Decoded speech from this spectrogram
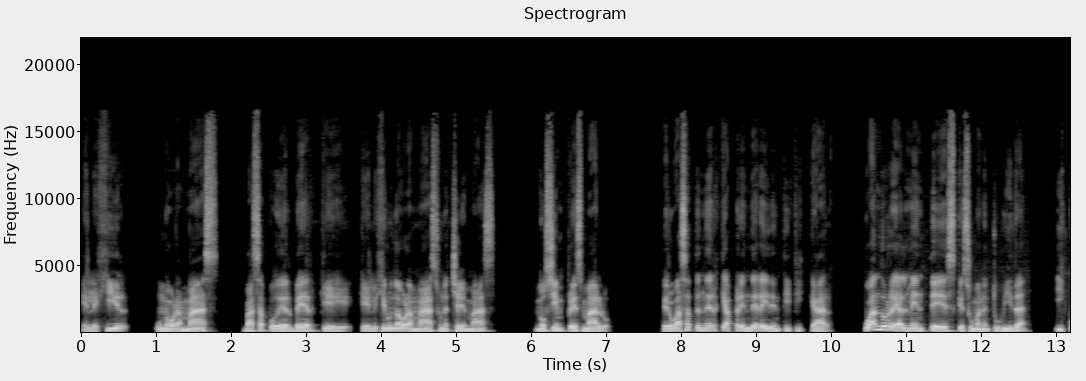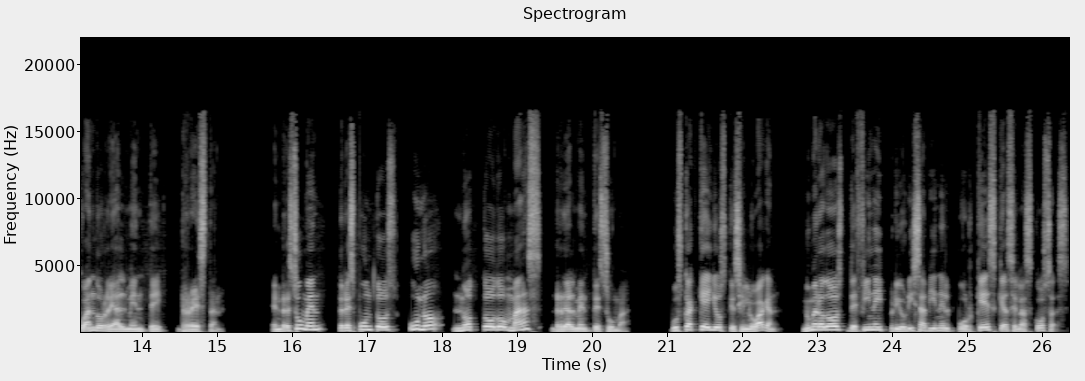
elegir una hora más. Vas a poder ver que, que elegir una hora más, una H más, no siempre es malo. Pero vas a tener que aprender a identificar cuándo realmente es que suman en tu vida y cuándo realmente restan. En resumen, tres puntos. Uno, no todo más realmente suma. Busca aquellos que sí lo hagan. Número dos, define y prioriza bien el por qué es que hace las cosas.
